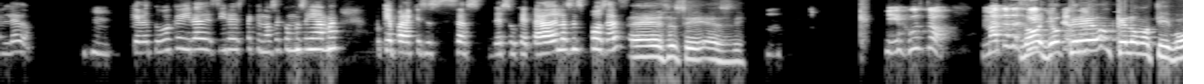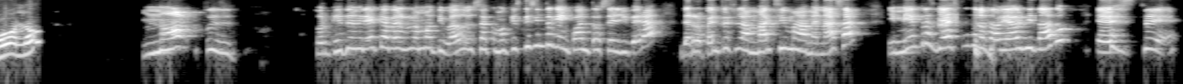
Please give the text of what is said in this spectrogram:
el dedo, ujú. Que le tuvo que ir a decir este, que no sé cómo se llama, que para que se se desujetara de las esposas. Eso sí, eso sí. Sí, justo. Matas así. No, yo creo que lo motivó, ¿no? No, pues, ¿por qué tendría que haberlo motivado? O sea, como que es que siento que en cuanto se libera, de repente es la máxima amenaza y mientras ya este se los había olvidado, este,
